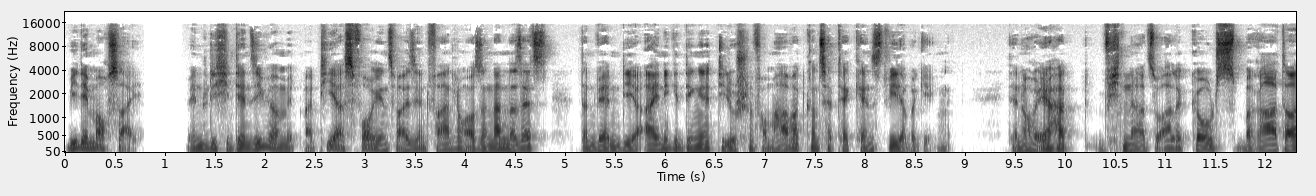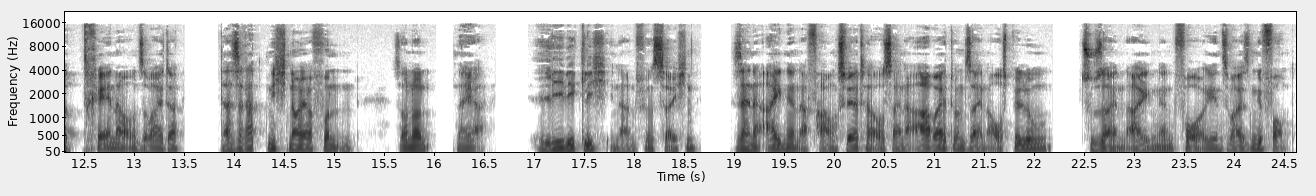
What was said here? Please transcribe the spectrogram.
Wie dem auch sei, wenn du dich intensiver mit Matthias Vorgehensweise in Verhandlungen auseinandersetzt, dann werden dir einige Dinge, die du schon vom Harvard-Konzept her kennst, wieder begegnen. Denn auch er hat, wie nahezu alle Coaches, Berater, Trainer und so weiter, das Rad nicht neu erfunden, sondern, naja, lediglich, in Anführungszeichen, seine eigenen Erfahrungswerte aus seiner Arbeit und seinen Ausbildungen zu seinen eigenen Vorgehensweisen geformt.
